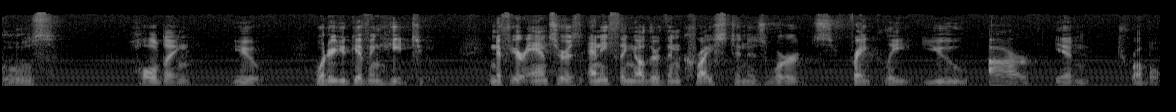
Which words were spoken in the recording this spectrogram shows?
Who's holding you? What are you giving heed to? And if your answer is anything other than Christ and His words, frankly, you are in trouble.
